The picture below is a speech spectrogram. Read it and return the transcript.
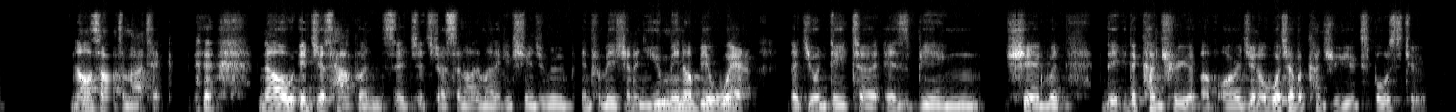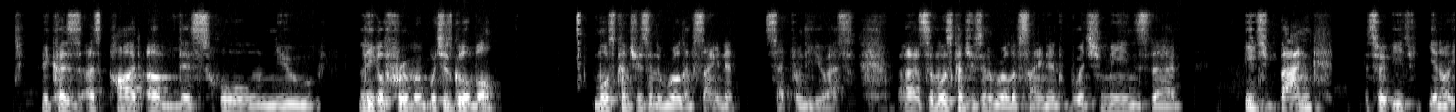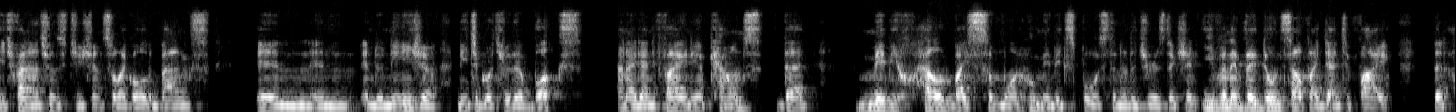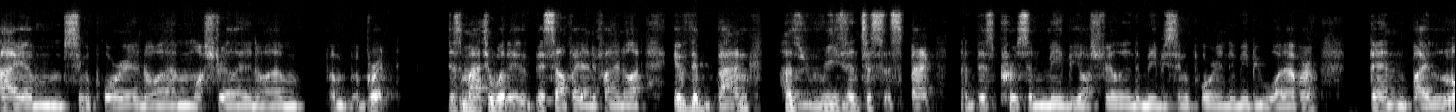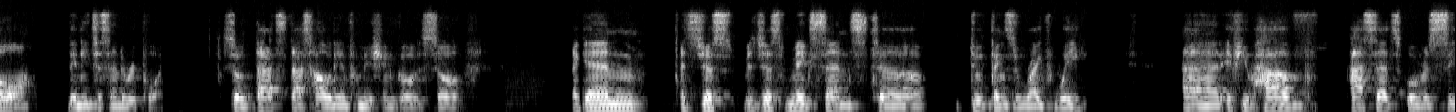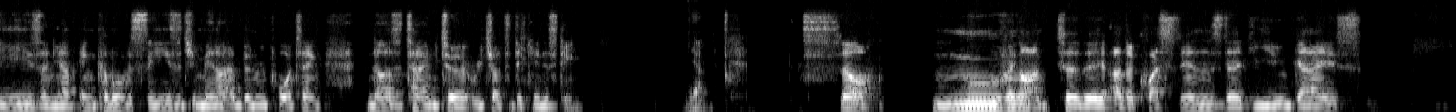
Now it's automatic. now it just happens. It, it's just an automatic exchange of information. And you may not be aware that your data is being shared with the, the country of origin or whichever country you're exposed to because as part of this whole new legal framework, which is global. Most countries in the world have signed it, except for the US. Uh, so most countries in the world have signed it, which means that each bank, so each, you know, each financial institution, so like all the banks in, in Indonesia need to go through their books and identify any accounts that may be held by someone who may be exposed to another jurisdiction, even if they don't self-identify that I am Singaporean or I'm Australian or I'm, I'm a Brit doesn't matter whether they self-identify or not. If the bank has reason to suspect that this person may be Australian, they may be Singaporean, they may be whatever, then by law, they need to send a report. So that's that's how the information goes. So again, it's just it just makes sense to do things the right way. And if you have assets overseas and you have income overseas that you may not have been reporting, now is the time to reach out to Dicky and his team. Yeah. So moving on to the other questions that you guys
